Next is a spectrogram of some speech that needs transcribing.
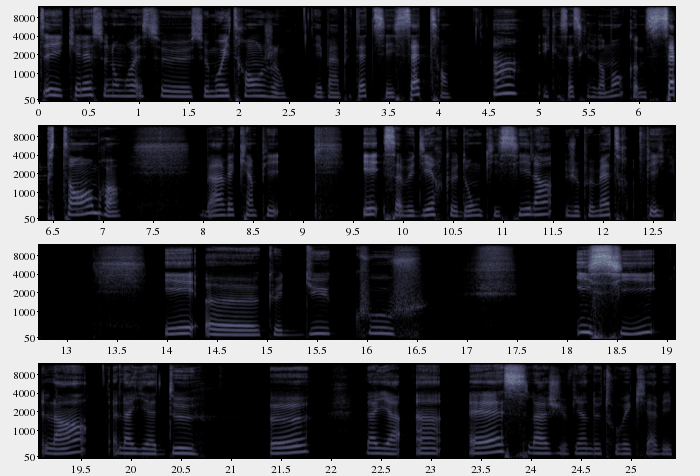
T. Quel est ce, nombre, ce, ce mot étrange? Eh bien peut-être c'est 7 et que ça s'écrit comment Comme septembre, eh ben avec un P. Et ça veut dire que donc ici, là, je peux mettre P. Et euh, que du coup, ici, là, là, il y a deux E. Là, il y a un S. Là, je viens de trouver qu'il y avait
